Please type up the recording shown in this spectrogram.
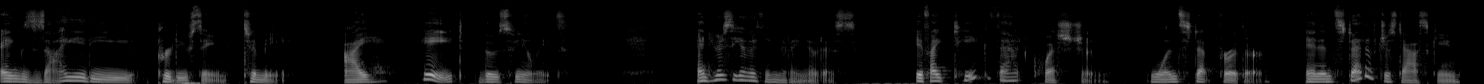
anxiety producing to me. I hate those feelings. And here's the other thing that I notice if I take that question one step further, and instead of just asking,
